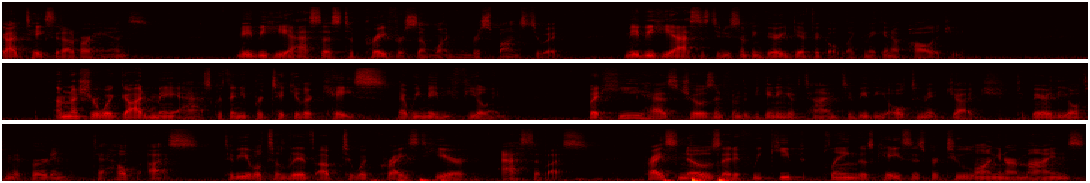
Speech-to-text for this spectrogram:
God takes it out of our hands. Maybe he asks us to pray for someone in response to it. Maybe he asks us to do something very difficult, like make an apology. I'm not sure what God may ask with any particular case that we may be feeling, but he has chosen from the beginning of time to be the ultimate judge, to bear the ultimate burden, to help us to be able to live up to what Christ here asks of us. Christ knows that if we keep playing those cases for too long in our minds,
